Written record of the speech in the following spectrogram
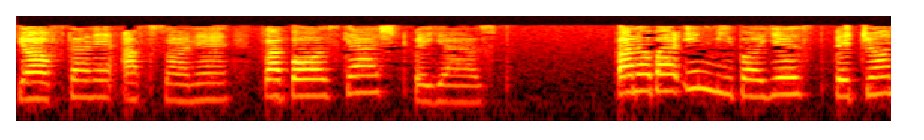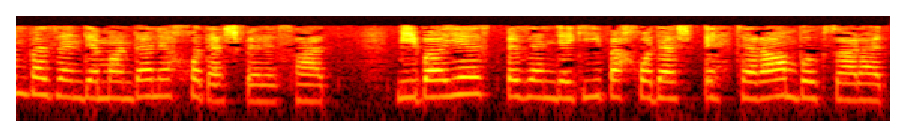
یافتن افسانه و بازگشت به یزد بنابراین میبایست به جان و زنده ماندن خودش برسد میبایست به زندگی و خودش احترام بگذارد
